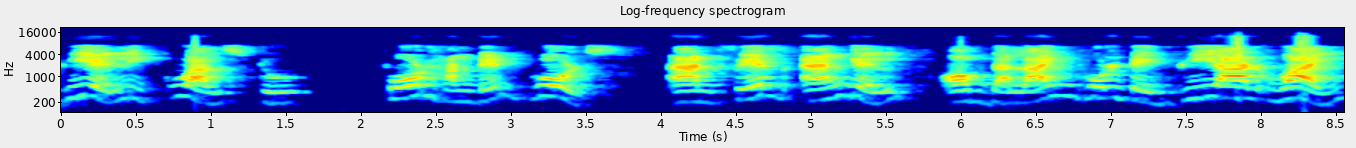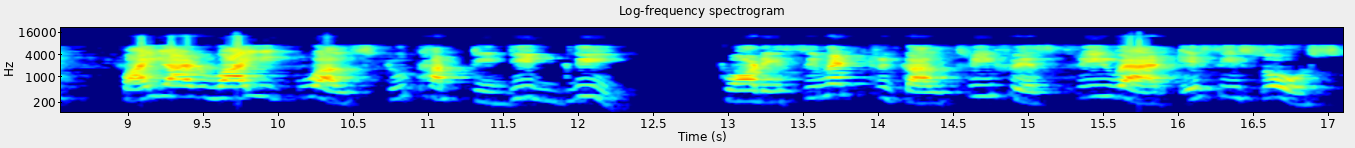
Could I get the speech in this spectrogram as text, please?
VL equals to 400 volts and phase angle of the line voltage VRY phi RY equals to 30 degree. For a symmetrical three-phase 3-wire AC source,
